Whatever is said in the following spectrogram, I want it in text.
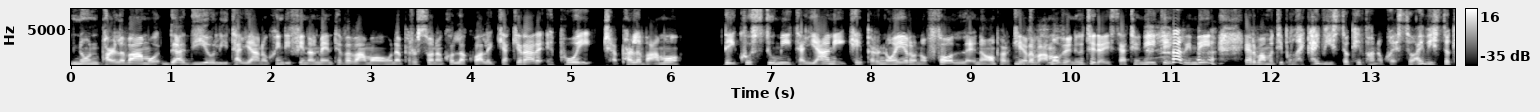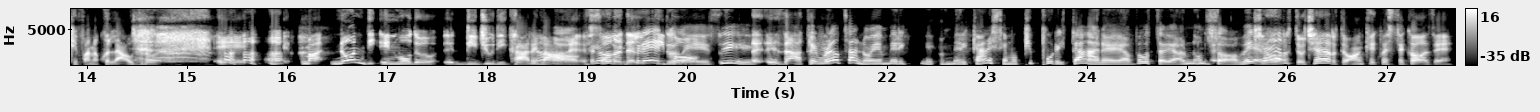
non parlavamo da Dio l'italiano, quindi finalmente avevamo una persona con la quale chiacchierare e poi cioè, parlavamo dei costumi italiani che per noi erano folle, no? Perché eravamo venuti dagli Stati Uniti, quindi eravamo tipo, like, hai visto che fanno questo, hai visto che fanno quell'altro. E- ma non di- in modo eh, di giudicare No, male, solo del tipo... credule, sì. eh, esatto. Che in realtà noi ameri- americani siamo più puritane, a volte eh, non so, vero? Certo, certo, anche queste cose.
